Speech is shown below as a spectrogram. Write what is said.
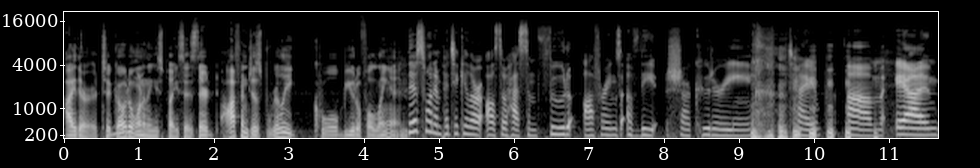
either to go Mm-hmm. to one of these places. They're often just really cool, beautiful land. This one in particular also has some food offerings of the charcuterie type. Um, and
